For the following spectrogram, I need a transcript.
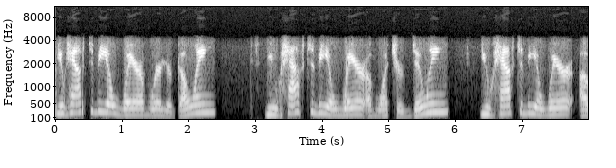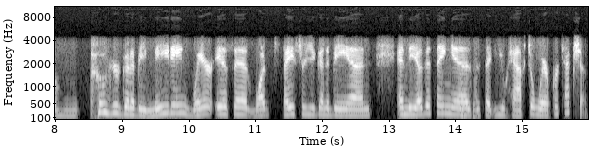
you have to be aware of where you're going. You have to be aware of what you're doing. You have to be aware of who you're going to be meeting, where is it, what space are you going to be in, and the other thing is mm-hmm. is that you have to wear protection.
